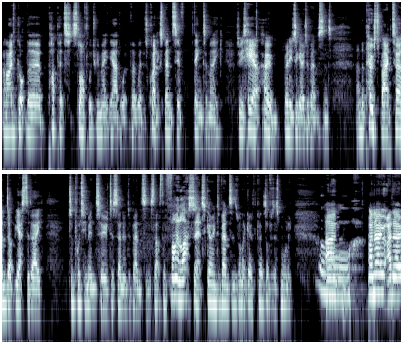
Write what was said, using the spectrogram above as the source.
and I've got the puppet sloth, which we make the ad with. with. It's quite an expensive thing to make. So he's here at home, ready to go to Benson's. And the post bag turned up yesterday to put him into to send him to Benson's. That's the final asset going to Benson's when I go to the post office this morning. Um, I know, I know,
